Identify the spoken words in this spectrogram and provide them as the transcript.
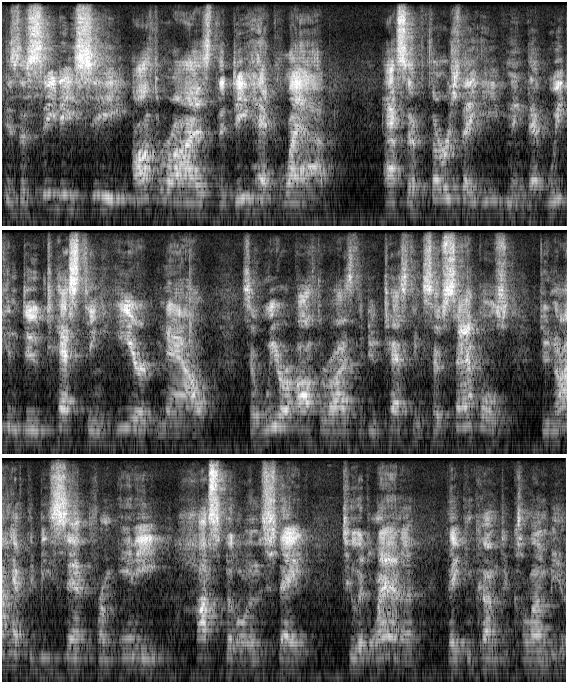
is the CDC authorized the DHEC lab as of Thursday evening that we can do testing here now. So we are authorized to do testing. So samples do not have to be sent from any hospital in the state to Atlanta. They can come to Columbia.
